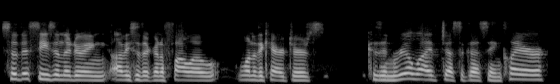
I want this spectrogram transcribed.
so this season they're doing obviously they're going to follow one of the characters because in real life Jessica St. Clair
